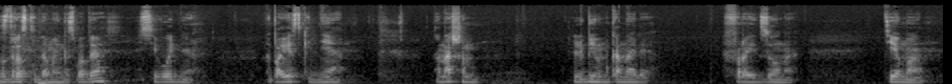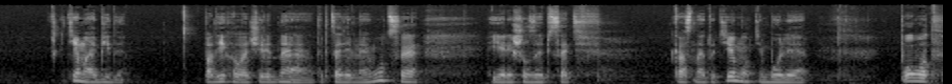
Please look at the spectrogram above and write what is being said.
Здравствуйте, дамы и господа. Сегодня на повестке дня на нашем любимом канале Фрейдзона тема, тема обиды. Подъехала очередная отрицательная эмоция. Я решил записать каст на эту тему, тем более повод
